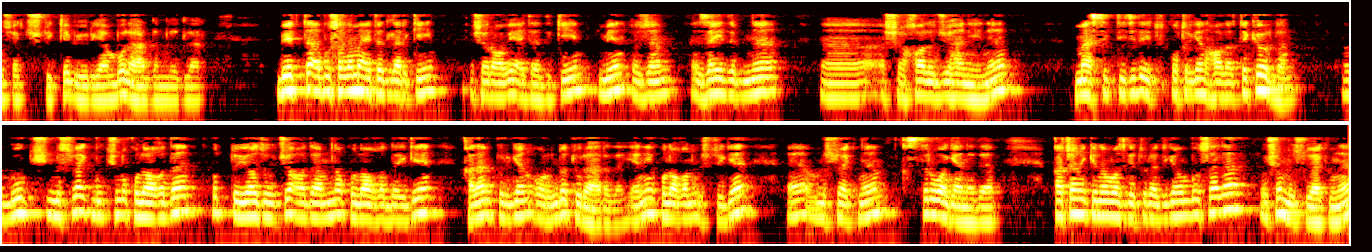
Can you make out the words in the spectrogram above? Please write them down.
musvak tushlikka buyurgan bo'lardim dedilar. Bu yerda abu salama aytadilarki o'sha roviy aytadiki men o'zim zayd ibn e, o'sha holid juhaniyni masjidni ichida o'tirgan holatda ko'rdim. bu kishi musvak bu kishini qulog'ida xuddi yozuvchi odamni qulog'idagi qalam turgan o'rinda turar edi ya'ni qulog'ini ustiga musvakni qistirib olgan edi qachoniki namozga turadigan bo'lsalar o'sha musvakni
